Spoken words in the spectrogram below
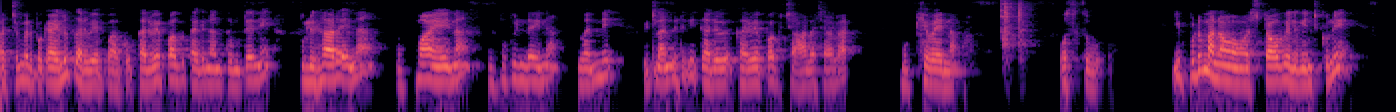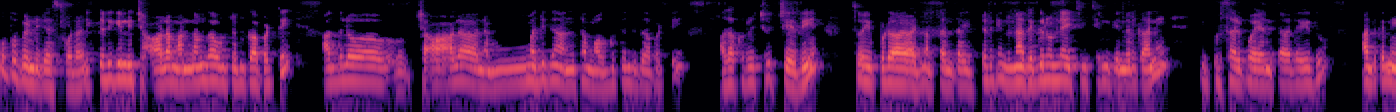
పచ్చిమిరపకాయలు కరివేపాకు. కరివేపాకు తగినంత ఉంటేనే పులిహార అయినా ఉప్మా అయినా ఉప్పు పిండి అయినా ఇవన్నీ వీటిలన్నిటికీ కరివే కరివేపాకు చాలా చాలా ముఖ్యమైన వస్తువు. ఇప్పుడు మనం స్టవ్ వెలిగించుకుని ఉప్పు పిండి చేసుకోవడానికి. ఇత్తడి గిన్నె చాలా మందంగా ఉంటుంది కాబట్టి అందులో చాలా నెమ్మదిగా అంతా మగ్గుతుంది కాబట్టి అదొక రుచి వచ్చేది. సో ఇప్పుడు అంతంత ఇత్తడి గిన్నె నా దగ్గర ఉన్నాయి చిన్న చిన్న గిన్నెలు కానీ ఇప్పుడు సరిపోయేంత లేదు. అందుకని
